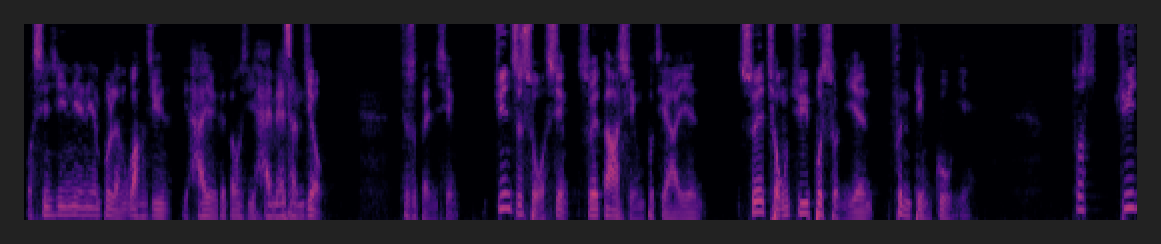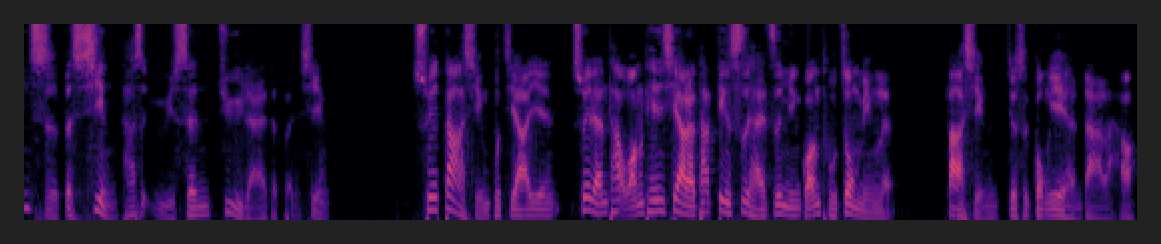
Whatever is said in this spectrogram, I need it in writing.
我心心念念不能忘记，还有一个东西还没成就，就是本性。君子所性，虽大行不加焉，虽穷居不损焉，奋定故也。说君子的性，它是与生俱来的本性，虽大行不加焉。虽然他王天下了，他定四海之名，广土众民了，大行就是功业很大了，哈，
